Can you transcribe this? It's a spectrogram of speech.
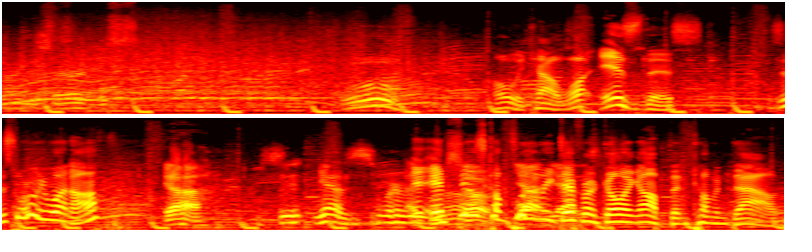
Kind sir. This Ooh. Holy cow, what is this? Is this where we went up? yeah, See- Yeah, this is where we It, it feels up. yeah, completely yeah, different this- going up than coming down.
